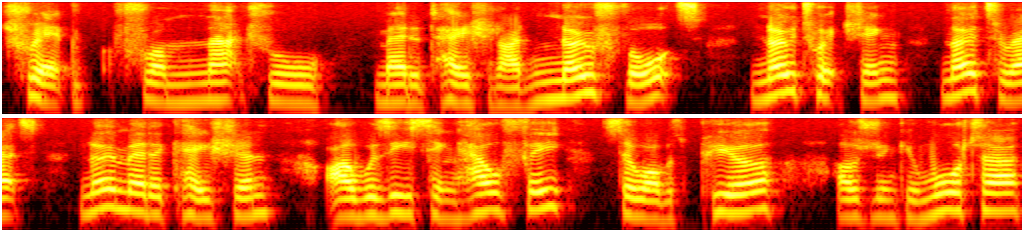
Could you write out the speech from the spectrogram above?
trip from natural meditation. I had no thoughts, no twitching, no Tourette's, no medication. I was eating healthy, so I was pure. I was drinking water.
